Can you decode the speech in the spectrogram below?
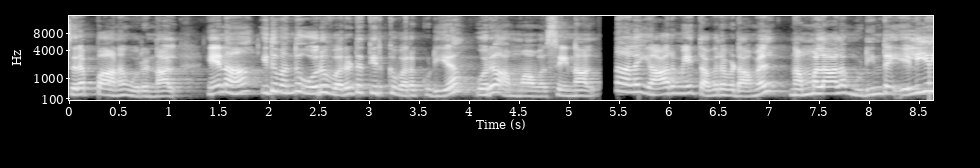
சிறப்பான ஒரு நாள். ஏன்னா இது வந்து ஒரு வருடத்திற்கு வரக்கூடிய ஒரு அமாவாசை நாள். அதனால் யாருமே தவற விடாமல் நம்மளால் முடிந்த எளிய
